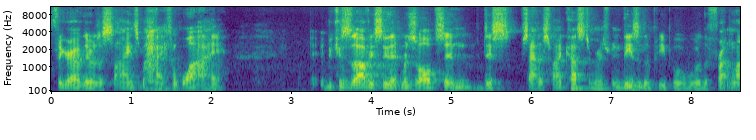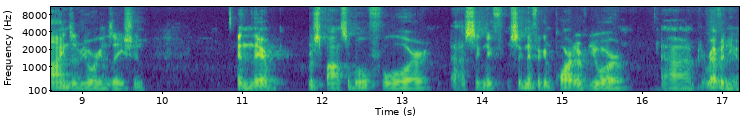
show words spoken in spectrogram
figure out if there was a science behind why because obviously that results in dissatisfied customers. I mean, these are the people who are the front lines of your organization, and they're responsible for a significant part of your uh, revenue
